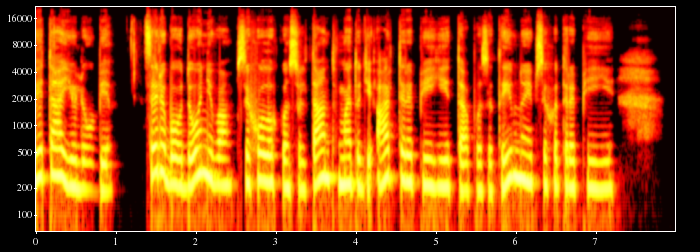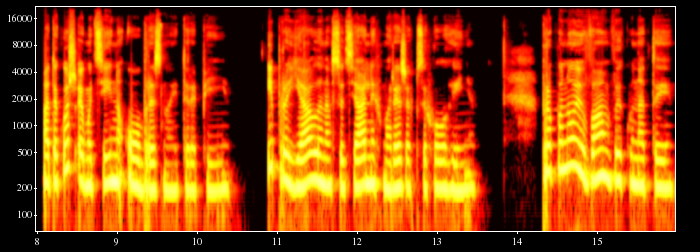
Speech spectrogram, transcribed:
Вітаю, любі! Це Любов Доніва, психолог-консультант в методі арт-терапії та позитивної психотерапії, а також емоційно-образної терапії і проявлена в соціальних мережах психологиня. Пропоную вам виконати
